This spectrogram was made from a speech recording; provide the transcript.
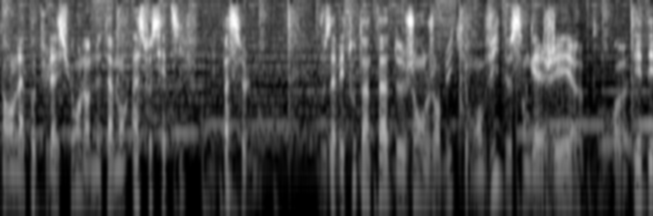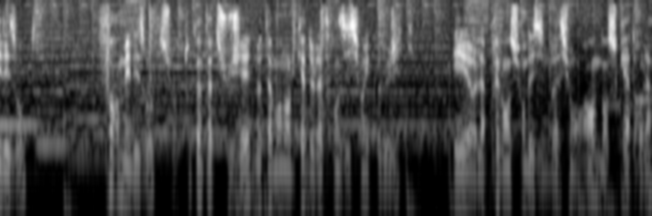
dans la population, alors notamment associatifs, mais pas seulement. Vous avez tout un tas de gens aujourd'hui qui ont envie de s'engager euh, pour euh, aider les autres, former les autres sur tout un tas de sujets, notamment dans le cadre de la transition écologique et euh, la prévention des inondations rentre dans ce cadre-là.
